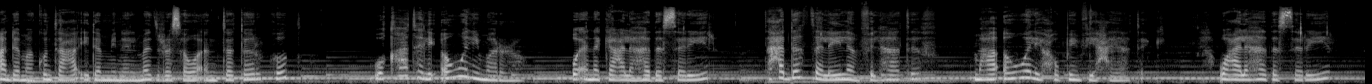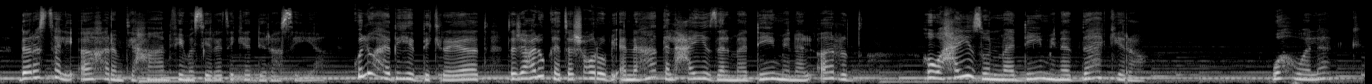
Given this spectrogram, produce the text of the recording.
عندما كنت عائدا من المدرسة وأنت تركض وقعت لأول مرة. وأنك على هذا السرير تحدثت ليلا في الهاتف مع أول حب في حياتك. وعلى هذا السرير درست لآخر امتحان في مسيرتك الدراسية. كل هذه الذكريات تجعلك تشعر بأن هذا الحيز المادي من الأرض هو حيز مادي من الذاكرة. وهو لك.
